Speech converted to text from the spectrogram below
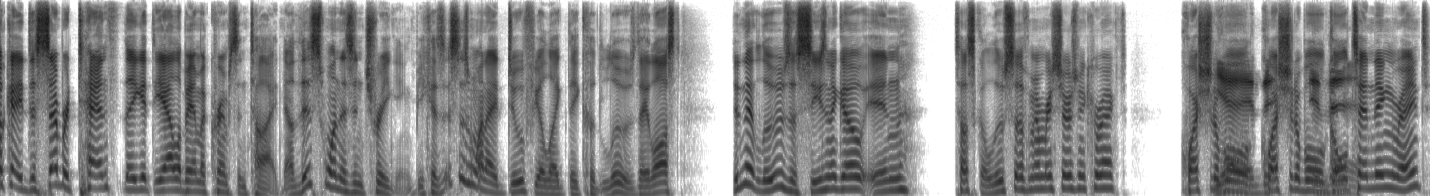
Okay, December tenth, they get the Alabama Crimson Tide. Now this one is intriguing because this is one I do feel like they could lose. They lost, didn't they lose a season ago in Tuscaloosa? If memory serves me correct. Questionable, Yeah, the- questionable the- goaltending, right?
